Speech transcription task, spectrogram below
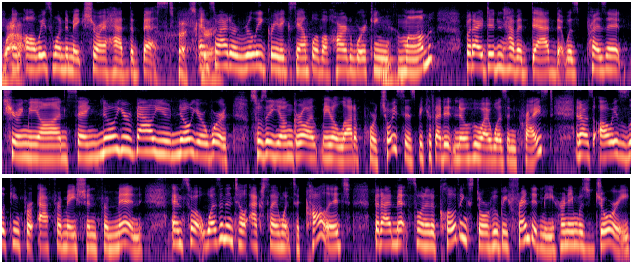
Wow. and always wanted to make sure I had the best. That's and so. I had a really great example of a hardworking mm. mom, but I didn't have a dad that was present, cheering me on, saying, Know your value, know your worth. So as a young girl, I made a lot of poor choices because I didn't know who I was in Christ, and I was always looking for affirmation from men. And so it wasn't until actually I went to college that I met someone at a clothing store who befriended me. Her name was Jory,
